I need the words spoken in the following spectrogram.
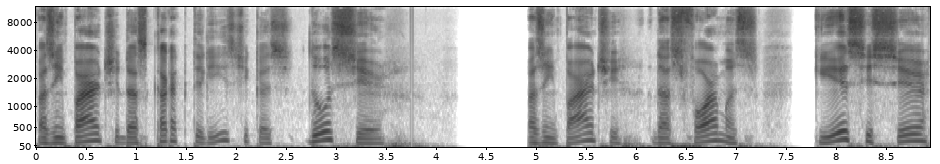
fazem parte das características do ser, fazem parte das formas que esse ser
